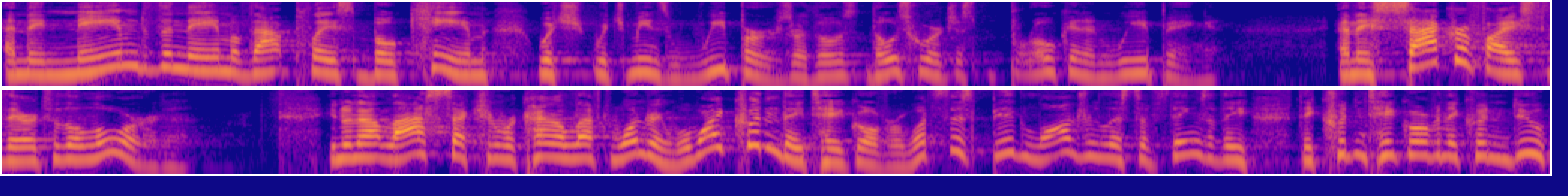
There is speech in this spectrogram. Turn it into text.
and they named the name of that place Bochim, which, which means weepers, or those, those who are just broken and weeping. And they sacrificed there to the Lord. You know, in that last section, we're kind of left wondering, well, why couldn't they take over? What's this big laundry list of things that they, they couldn't take over and they couldn't do?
